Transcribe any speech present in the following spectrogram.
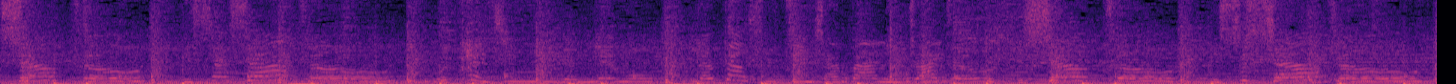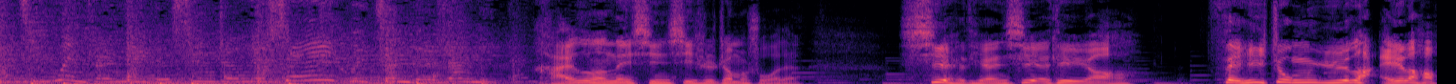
小偷，你小小偷，我看清你的面目，要告诉警察把你抓走。小偷，你是小偷，请问在你的心中有谁会真的让你？孩子的内心戏是这么说的：谢天谢地啊，贼终于来了！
